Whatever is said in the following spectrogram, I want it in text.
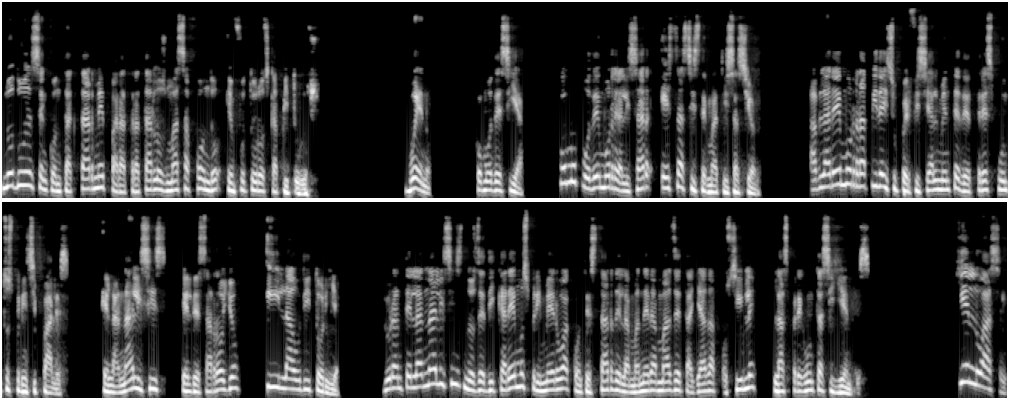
no dudes en contactarme para tratarlos más a fondo en futuros capítulos. Bueno, como decía, ¿cómo podemos realizar esta sistematización? Hablaremos rápida y superficialmente de tres puntos principales, el análisis, el desarrollo y la auditoría. Durante el análisis nos dedicaremos primero a contestar de la manera más detallada posible las preguntas siguientes. ¿Quién lo hace?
